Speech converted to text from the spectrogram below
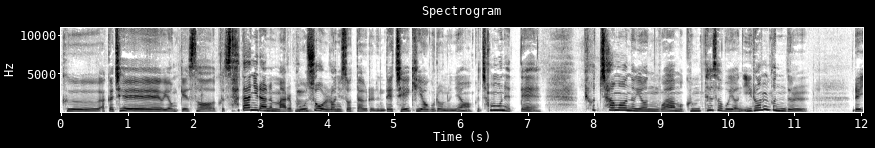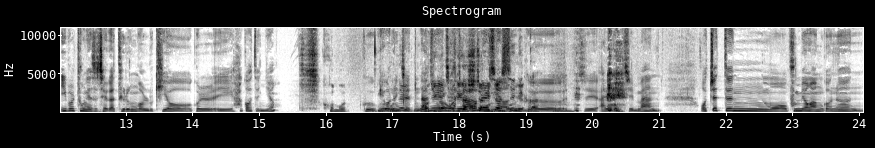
그 아까 최 의원께서 그 사단이라는 말을 음. 보수 언론이 썼다 그러는데 제 기억으로는요. 그 청문회 때 표창원 의원과 뭐 금태섭 의원 이런 분들의 입을 통해서 제가 들은 걸로 기억을 이 하거든요. 그건 뭐그 오늘- 이제 어디가- 나중에 어디가 시장인지 오늘 모르겠다. 그 이제 알겠지만 어쨌든 뭐 분명한 거는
